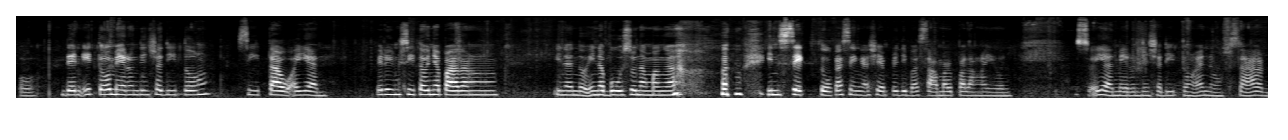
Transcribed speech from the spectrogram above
Oh. Then ito, meron din siya ditong sitaw. Ayan. Pero yung sitaw niya parang inano, inabuso ng mga insekto kasi nga syempre 'di ba summer pa lang ngayon. So ayan, meron din siya ditong ano, sag.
